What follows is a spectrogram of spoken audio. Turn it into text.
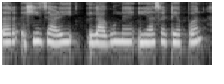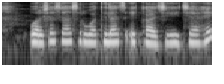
तर ही जाळी लागू नये यासाठी आपण वर्षाच्या सुरुवातीलाच एक काळजी घ्यायची आहे.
